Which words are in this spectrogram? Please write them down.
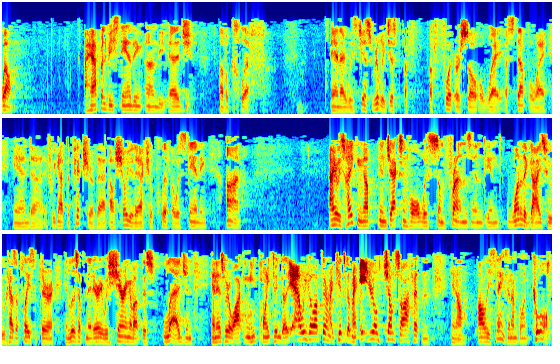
Well, I happened to be standing on the edge of a cliff. And I was just really just a, a foot or so away, a step away. And uh, if we got the picture of that, I'll show you the actual cliff I was standing on. I was hiking up in Jackson Hole with some friends, and, and one of the guys who has a place up there and lives up in that area was sharing about this ledge. And, and as we were walking, he'd point to it and go, Yeah, we go up there. My kids go, my eight year old jumps off it, and, you know, all these things. And I'm going, Cool.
